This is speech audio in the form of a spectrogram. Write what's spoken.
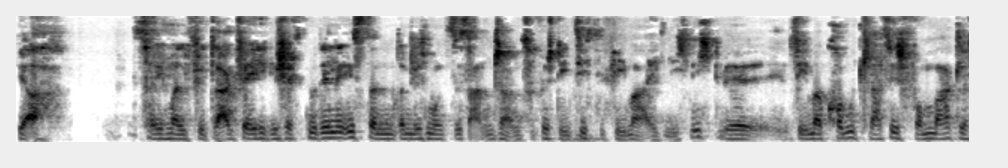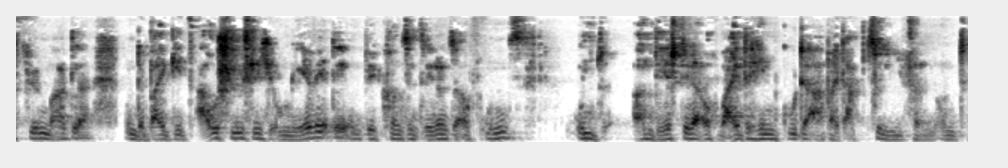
ja, sage ich mal, für tragfähige Geschäftsmodelle ist, dann, dann müssen wir uns das anschauen. So versteht sich die FEMA eigentlich nicht. Wir, FEMA kommt klassisch vom Makler für den Makler und dabei geht es ausschließlich um Mehrwerte und wir konzentrieren uns auf uns und an der Stelle auch weiterhin gute Arbeit abzuliefern. Und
